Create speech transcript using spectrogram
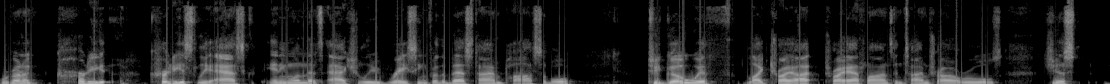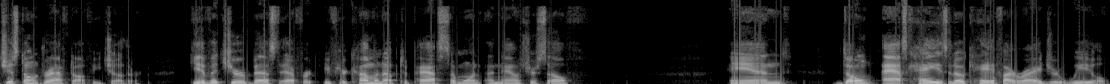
we're gonna courte- courteously ask anyone that's actually racing for the best time possible to go with like tri- triathlons and time trial rules. Just just don't draft off each other. Give it your best effort. If you're coming up to pass someone, announce yourself. And don't ask, "Hey, is it okay if I ride your wheel?"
